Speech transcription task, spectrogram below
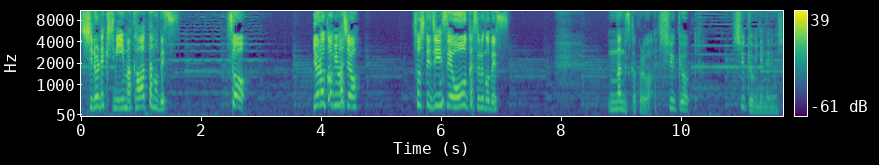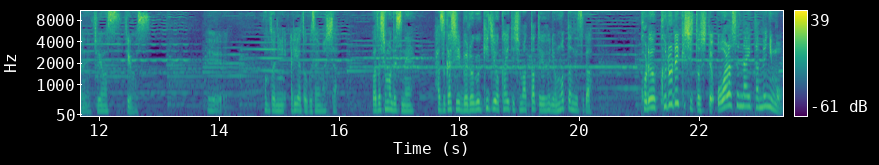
白歴史に今変わったのです。そう喜びましょうそして人生を謳歌するのです。何ですかこれは？宗教、宗教みたいになりましたね。違います。違います。えー、本当にありがとうございました。私もですね、恥ずかしいブログ記事を書いてしまったというふうに思ったんですが、これを黒歴史として終わらせないためにも、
